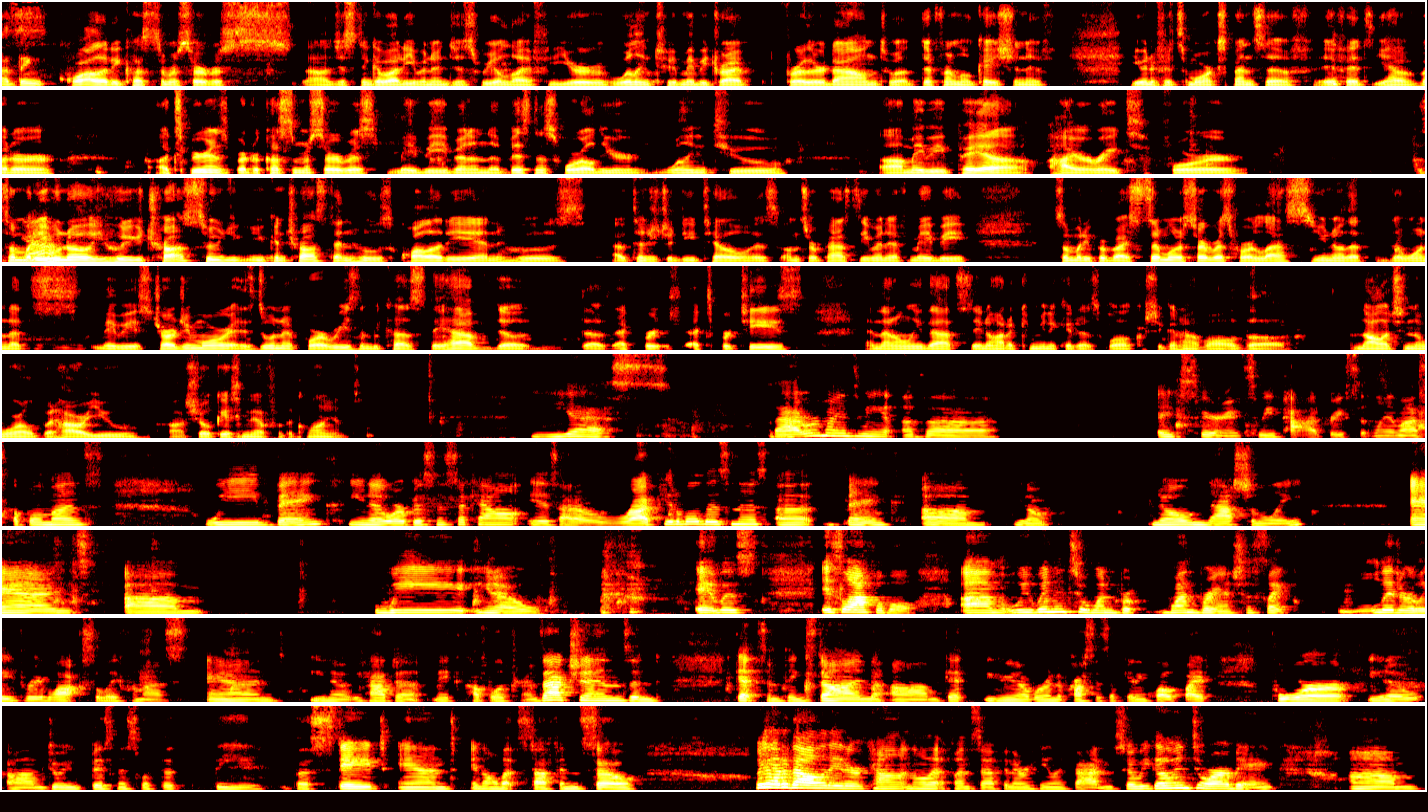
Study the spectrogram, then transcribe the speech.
I think quality customer service. Uh, just think about even in just real life, you're willing to maybe drive further down to a different location if, even if it's more expensive. If it's you have better experience, better customer service, maybe even in the business world, you're willing to uh, maybe pay a higher rate for somebody yeah. who knows who you trust, who you, you can trust, and whose quality and whose attention to detail is unsurpassed, even if maybe somebody provides similar service for less, you know that the one that's maybe is charging more is doing it for a reason because they have the the expert expertise, and not only that, so they know how to communicate as well. Because you can have all the knowledge in the world, but how are you uh, showcasing that for the client? Yes, that reminds me of a experience we've had recently in the last couple of months we bank you know our business account is at a reputable business uh, bank um, you know known nationally and um, we you know It was, it's laughable. Um, we went into one one branch that's like literally three blocks away from us, and you know we had to make a couple of transactions and get some things done. Um, get you know we're in the process of getting qualified for you know um, doing business with the the the state and and all that stuff, and so we had a validator account and all that fun stuff and everything like that. And so we go into our bank, um,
